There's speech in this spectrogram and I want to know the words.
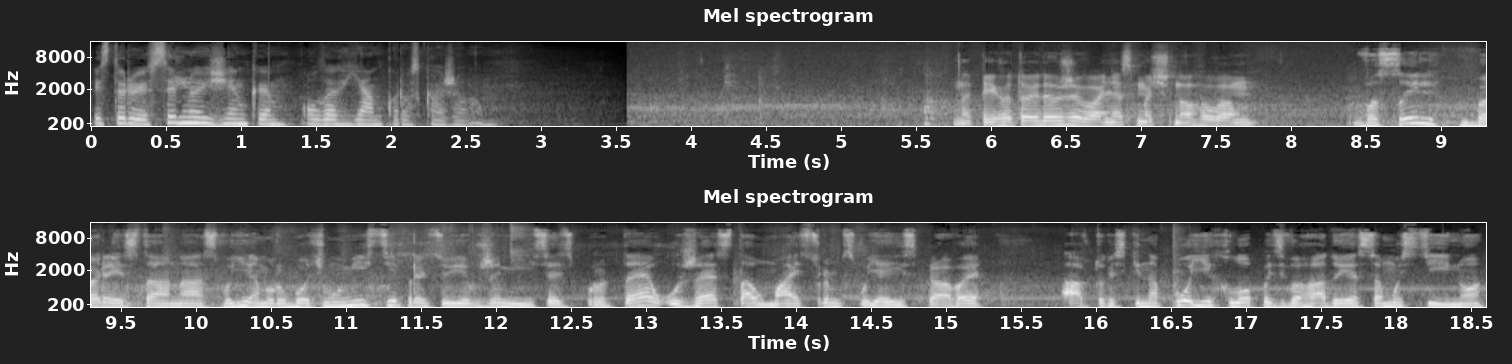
Історію сильної жінки Олег Янко розкаже вам. Напій готовий до вживання смачного вам. Василь бариста на своєму робочому місці працює вже місяць, проте уже став майстром своєї справи. Авторські напої хлопець вигадує самостійно.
